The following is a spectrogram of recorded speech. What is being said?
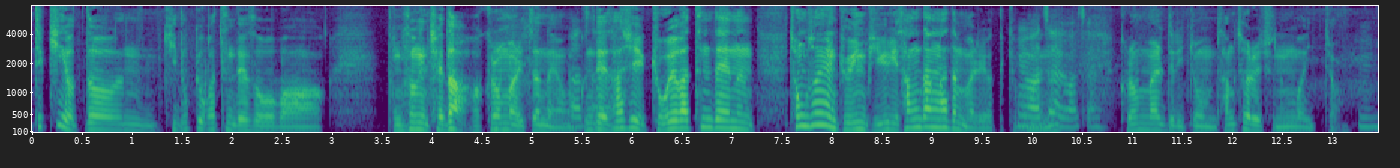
특히 어떤 기독교 같은 데서 막 동성애 죄다 막 그런 말 있잖아요. 맞아요. 근데 사실 교회 같은 데는 청소년 교인 비율이 상당하단 말이에요. 어떻게 음, 보면 맞아요, 맞아요. 그런 말들이 좀 상처를 주는 거 있죠. 음.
